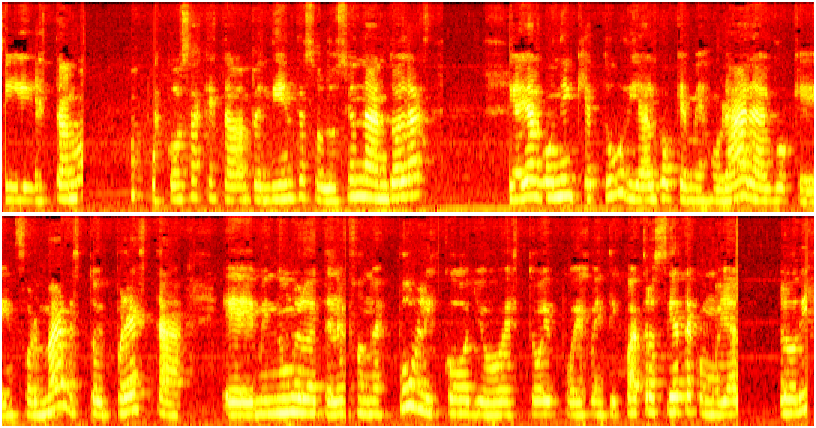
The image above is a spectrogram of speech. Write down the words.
y estamos las cosas que estaban pendientes solucionándolas. Si hay alguna inquietud y algo que mejorar, algo que informar, estoy presta. Eh, mi número de teléfono es público, yo estoy pues 24/7 como ya lo dije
